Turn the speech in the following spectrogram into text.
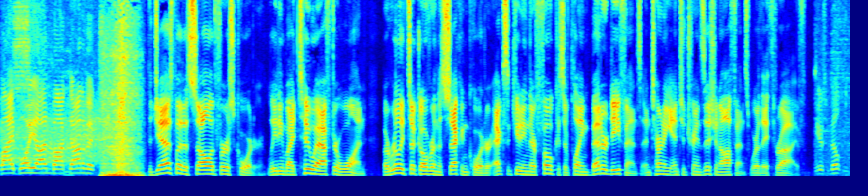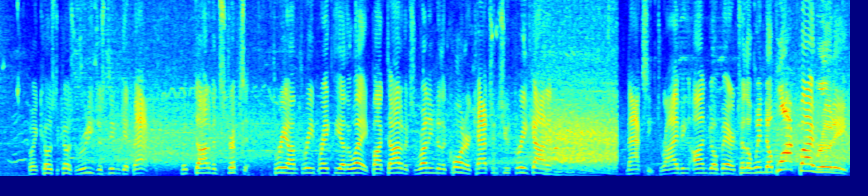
by Bojan Bogdanovic. The Jazz played a solid first quarter, leading by two after one but really took over in the second quarter, executing their focus of playing better defense and turning it into transition offense where they thrive. Here's Milton going coast to coast. Rudy just didn't get back, but Donovan strips it. Three on three, break the other way. Bogdanovic running to the corner, catch and shoot three, got it. Maxey driving on Gobert to the window, blocked by Rudy.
